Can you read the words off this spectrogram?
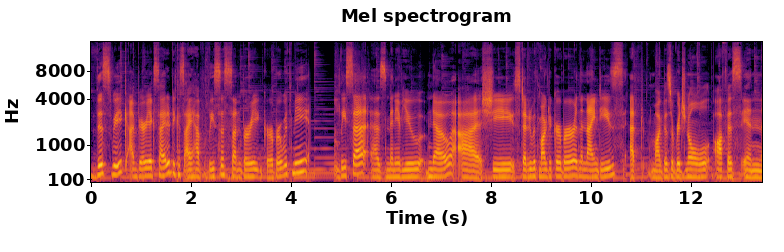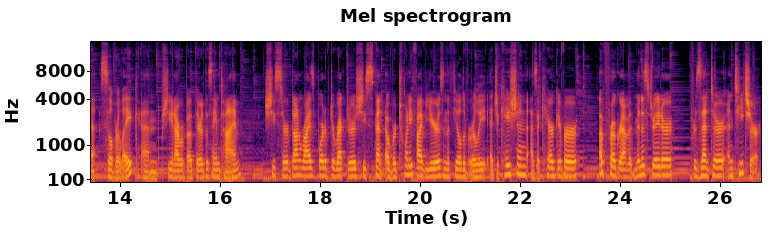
This week I'm very excited because I have Lisa Sunbury Gerber with me. Lisa, as many of you know, uh, she studied with Magda Gerber in the 90s at Magda's original office in Silver Lake, and she and I were both there at the same time. She served on RIE's Board of Directors. She spent over 25 years in the field of early education as a caregiver, a program administrator, presenter, and teacher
